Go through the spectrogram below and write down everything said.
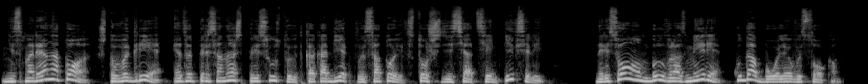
Несмотря на то, что в игре этот персонаж присутствует как объект высотой в 167 пикселей, нарисован был в размере куда более высоком.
